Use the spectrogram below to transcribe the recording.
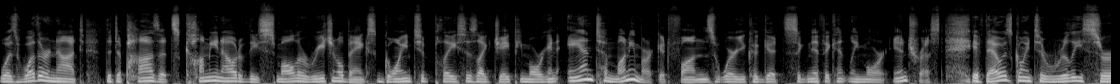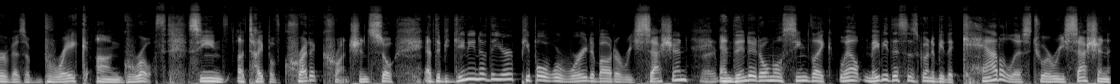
was whether or not the deposits coming out of these smaller regional banks going to places like JP Morgan and to money market funds where you could get significantly more interest. If that was going to really serve as a brake on growth, seeing a type of credit crunch. And so at the beginning of the year, people were worried about a recession. Right. And then it almost seemed like, well, maybe this is going to be the catalyst to a recession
